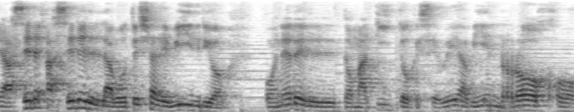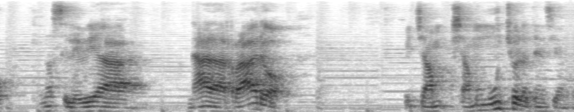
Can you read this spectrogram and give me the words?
Eh, hacer, hacer la botella de vidrio, poner el tomatito que se vea bien rojo, que no se le vea nada raro, llamó mucho la atención.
